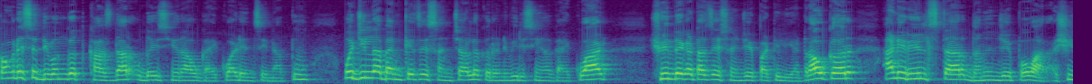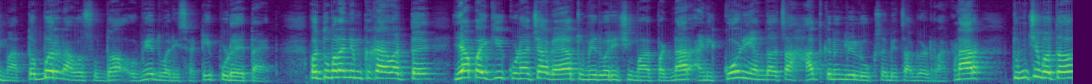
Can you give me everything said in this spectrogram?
काँग्रेसचे दिवंगत खासदार उदयसिंहराव गायकवाड यांचे नातू व जिल्हा बँकेचे संचालक रणवीर सिंह गायकवाड शिंदे गटाचे संजय पाटील यड्रावकर आणि रील स्टार धनंजय पवार अशी मातब्बर नावंसुद्धा उमेदवारीसाठी पुढे येत आहेत. पण तुम्हाला नेमकं काय वाटतंय? यापैकी कुणाच्या गळ्यात उमेदवारीची माळ पडणार आणि कोण यंदाचा हातकणंगले लोकसभेचा गड राखणार? तुमची मतं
